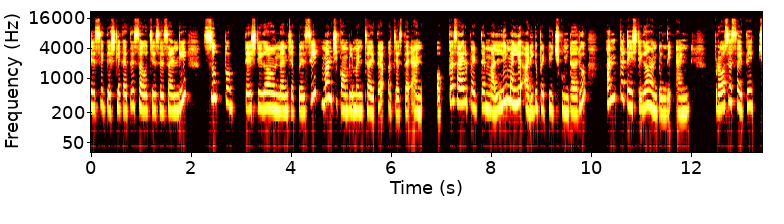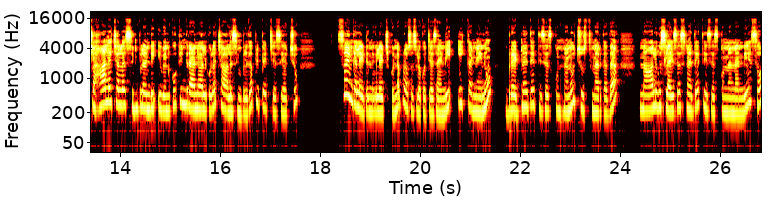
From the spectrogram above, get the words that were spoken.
చేసి గెస్ట్లకైతే అయితే సర్వ్ చేసేసండి. సూపర్ టేస్టీగా ఉందని చెప్పేసి మంచి కాంప్లిమెంట్స్ అయితే వచ్చేస్తాయి. అండ్ ఒక్కసారి పెడితే మళ్ళీ మళ్ళీ అడిగి పెట్టించుకుంటారు. అంత టేస్టీగా ఉంటుంది. అండ్ ప్రాసెస్ అయితే చాలా చాలా సింపుల్ అండి. ఈవెన్ కుకింగ్ రాని వాళ్ళు కూడా చాలా సింపుల్గా ప్రిపేర్ చేసేయచ్చు. సో ఇంకా లేట్ ఎందుకు లేచకుండా ప్రాసెస్లోకి వచ్చేసాయండి. ఇక్కడ నేను బ్రెడ్ని అయితే తీసేసుకుంటున్నాను చూస్తున్నారు కదా. నాలుగు స్లైసెస్ని అయితే తీసేసుకున్నానండి. సో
